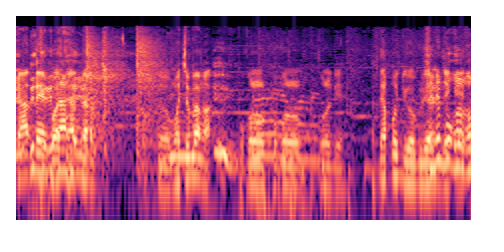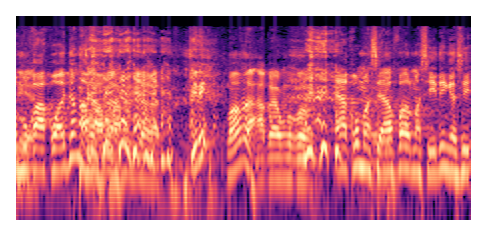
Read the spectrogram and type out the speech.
JKT buat teater. Tuh, mau coba nggak pukul pukul pukul dia? Nanti aku juga beli Sini pukul ke muka ya. aku aja gak apa-apa. Jangan. Sini, mau nggak aku yang pukul? eh, aku masih hafal, masih ini gak sih?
